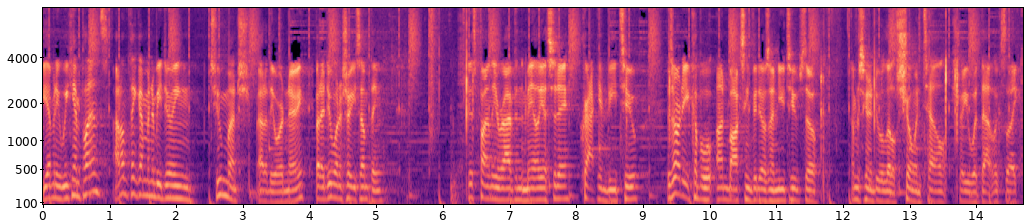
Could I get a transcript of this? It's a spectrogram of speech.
you have any weekend plans? I don't think I'm gonna be doing too much out of the ordinary, but I do want to show you something. This finally arrived in the mail yesterday, Kraken V2. There's already a couple unboxing videos on YouTube, so I'm just gonna do a little show and tell, show you what that looks like.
